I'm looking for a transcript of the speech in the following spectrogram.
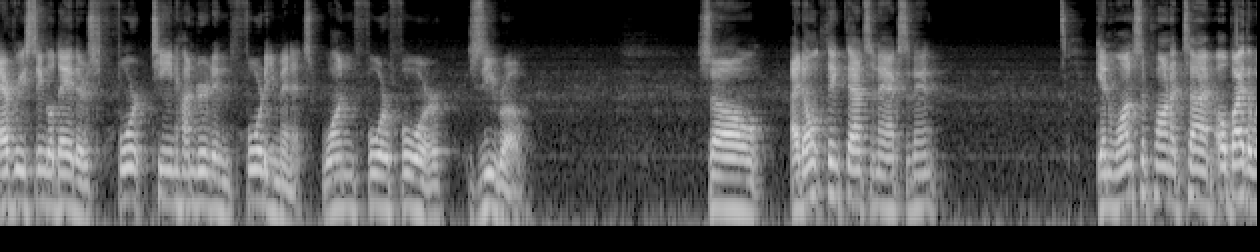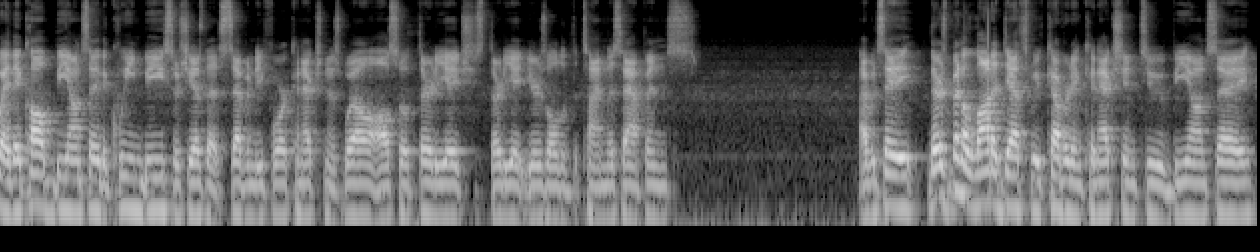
Every single day there's 1440 minutes. 1440. So I don't think that's an accident. Again, once upon a time. Oh, by the way, they call Beyonce the Queen Bee, so she has that 74 connection as well. Also 38. She's 38 years old at the time this happens. I would say there's been a lot of deaths we've covered in connection to Beyonce.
